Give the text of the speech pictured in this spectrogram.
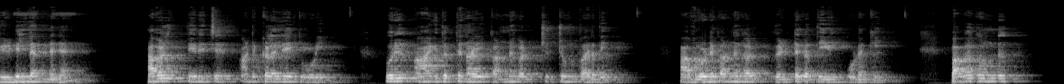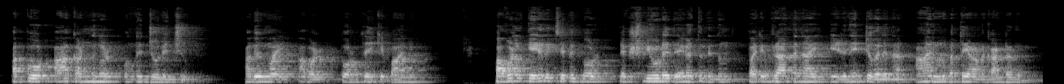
വിടില്ല തന്നെ ഞാൻ. അവൾ തിരിച്ച് അടുക്കളയിലേക്ക് ഓടി. ഒരു ആയുധത്തിനായി കണ്ണുകൾ ചുറ്റും പരതി. അവളുടെ കണ്ണുകൾ വെട്ടുകത്തിയിൽ ഉടക്കി. പക കൊണ്ട് അപ്പോൾ ആ കണ്ണുകൾ ഒന്ന് ജ്വലിച്ചു. അതുമായി അവൾ പുറത്തേക്ക് പാഞ്ഞു. അവൾ കയറി ചെല്ലുമ്പോൾ ലക്ഷ്മിയുടെ ദേഹത്തു നിന്നും പരിഭ്രാന്തനായി എഴുന്നേറ്റ് വരുന്ന ആ രൂപത്തെയാണ് കണ്ടത്.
